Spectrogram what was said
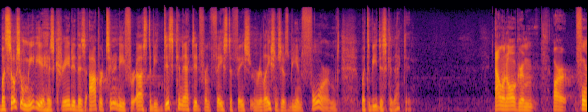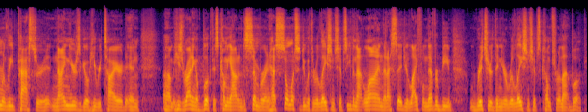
But social media has created this opportunity for us to be disconnected from face to face relationships, be informed, but to be disconnected. Alan Ahlgrim, our former lead pastor, nine years ago, he retired, and um, he's writing a book that's coming out in December and has so much to do with relationships. Even that line that I said, your life will never be richer than your relationships, comes from that book.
